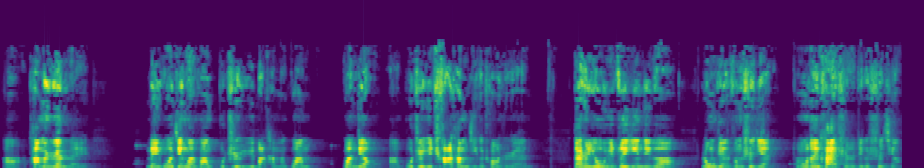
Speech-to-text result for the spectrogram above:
啊，他们认为美国监管方不至于把他们关关掉啊，不至于查他们几个创始人。但是由于最近这个。龙卷风事件，，Total Cash 的这个事情，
